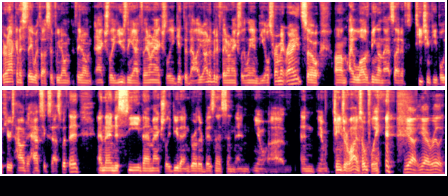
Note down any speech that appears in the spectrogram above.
they're not to stay with us if we don't if they don't actually use the app if they don't actually get the value out of it if they don't actually land deals from it right? So um, i love being on that side of teaching people here's how to have success with it and then to see them actually do that and grow their business and and you know uh, and you know change their lives hopefully. Yeah yeah really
